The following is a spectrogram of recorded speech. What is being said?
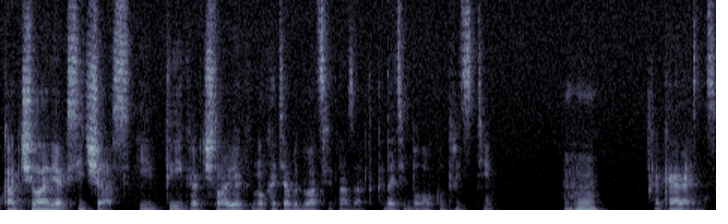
как человек сейчас, и ты как человек, ну, хотя бы 20 лет назад, когда тебе было около 30. Угу. Какая разница?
